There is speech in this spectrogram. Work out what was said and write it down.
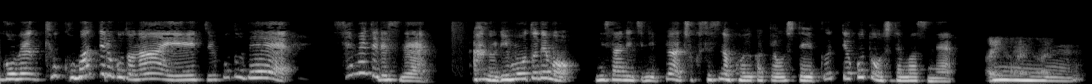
ごめん、今日困ってることない？ということで、せめてですね、あの、リモートでも2、3日に一遍は直接の声かけをしていくっていうことをしてますね。はいはいはい。う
